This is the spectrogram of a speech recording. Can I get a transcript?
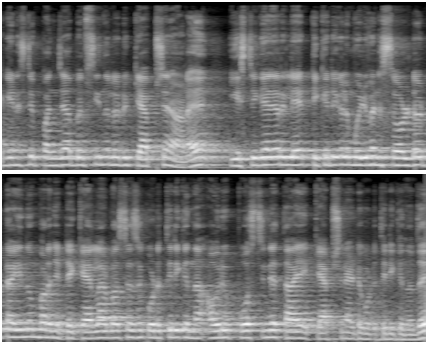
against Punjab F C എന്നുള്ളൊരു ക്യാപ്ഷനാണ് ഈസ്റ്റ് ഗാലറിയിലെ ടിക്കറ്റുകൾ മുഴുവൻ സോൾഡ് ഔട്ട് ആയി എന്നും പറഞ്ഞിട്ട് കേരള ബ്ലാസ്റ്റേഴ്സ് കൊടുത്തിരിക്കുന്ന ആ ഒരു പോസ്റ്റിന്റെ താഴെ ക്യാപ്ഷനായിട്ട് കൊടുത്തിരിക്കുന്നത്.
